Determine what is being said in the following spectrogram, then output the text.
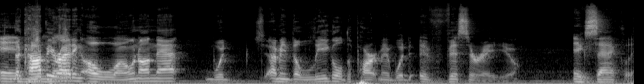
And The you're not- copywriting alone on that would, I mean, the legal department would eviscerate you. Exactly.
